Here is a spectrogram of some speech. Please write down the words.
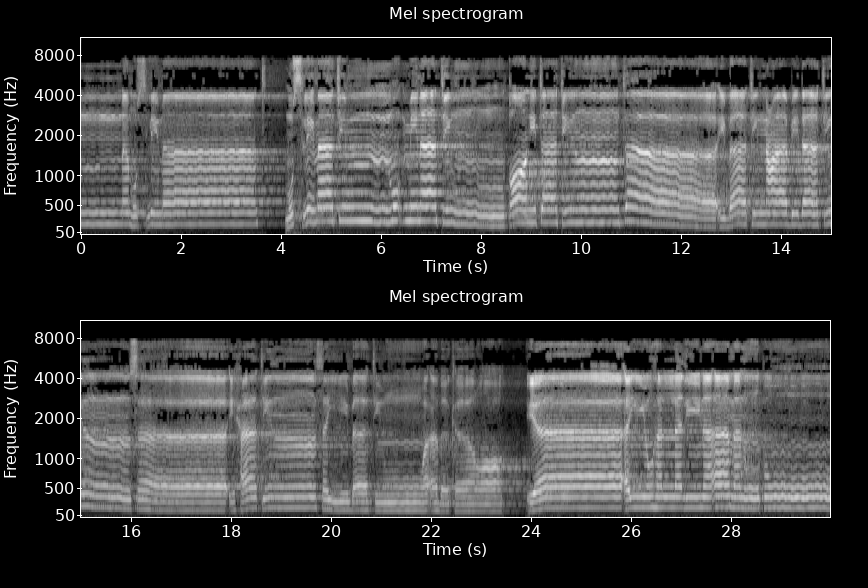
مسلمات مسلمات مؤمنات قانتات تائبات عابدات سائحات ثيبات وأبكارا يا أيها الذين آمنوا قوا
